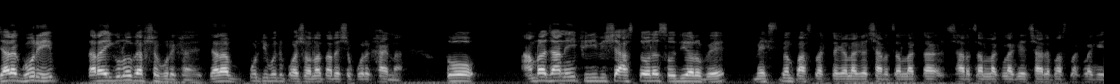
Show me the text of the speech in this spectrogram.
যারা গরিব, তারা এইগুলো ব্যবসা করে খায়। যারা কোটিপতি পয়সাওয়ালা তারা এসব করে খায় না। তো আমরা জানি ফ্রি ভিসা আসতে হলে সৌদি আরবে ম্যাক্সিমাম পাঁচ লাখ টাকা লাগে, সাড়ে চার লাখ টাকা সাড়ে চার লাখ লাগে, সাড়ে পাঁচ লাখ লাগে।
